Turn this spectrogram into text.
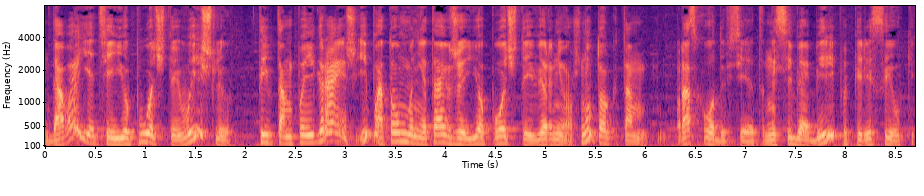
давай я тебе ее почтой вышлю, ты там поиграешь, и потом мне также ее почтой вернешь. Ну, только там расходы все это на себя бери по пересылке.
